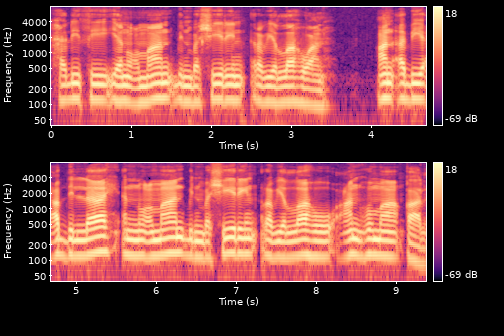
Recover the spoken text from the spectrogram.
hadithi ya Nu'man bin Bashirin radhiyallahu anhu. An abi abdillah an-Nu'man bin Bashirin radhiyallahu anhuma qal,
